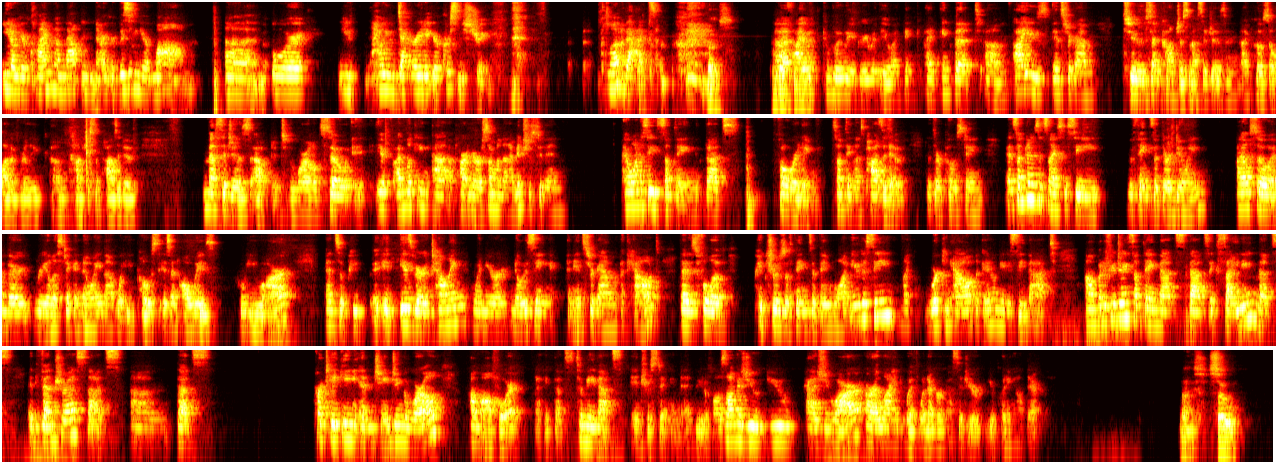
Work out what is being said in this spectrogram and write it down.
you know, you're climbing a mountain or you're visiting your mom, um, or you how you decorated your Christmas tree. love that. Nice. Uh, I would completely agree with you. I think I think that um, I use Instagram to send conscious messages. And I post a lot of really um, conscious and positive messages out into the world. So if I'm looking at a partner or someone that I'm interested in, I want to see something that's forwarding, something that's positive that they're posting. And sometimes it's nice to see the things that they're doing. I also am very realistic in knowing that what you post isn't always who you are. And so people, it is very telling when you're noticing an Instagram account that is full of pictures of things that they want you to see, like working out. Like I don't need to see that. Um, but if you're doing something that's that's exciting, that's adventurous, that's um, that's partaking in changing the world, I'm all for it. I think that's to me that's interesting and, and, beautiful. As long as you you as you are are aligned with whatever message you're you're putting out there. Nice. So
